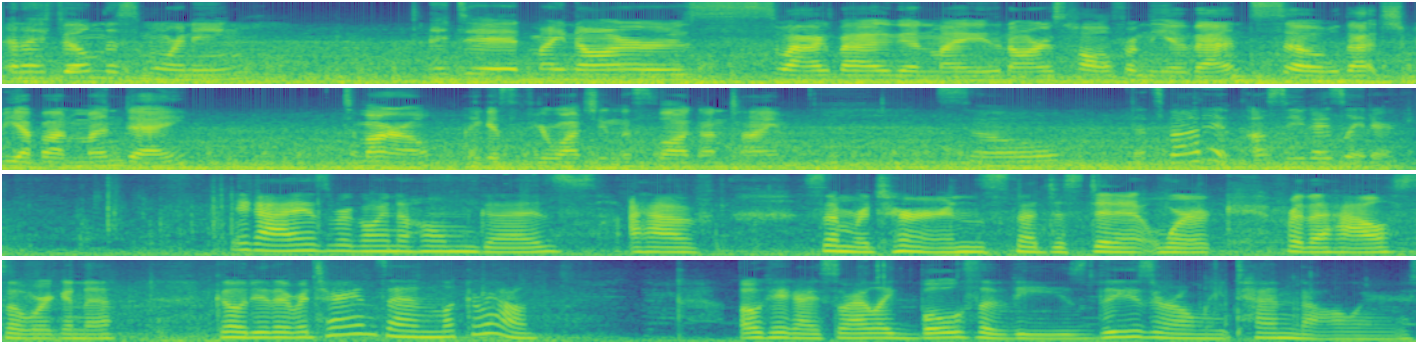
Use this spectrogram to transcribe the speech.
And I filmed this morning. I did my NARS swag bag and my NARS haul from the event, so that should be up on Monday, tomorrow, I guess if you're watching this vlog on time. So that's about it. I'll see you guys later. Hey guys, we're going to Home Goods. I have some returns that just didn't work for the house, so we're gonna go do the returns and look around. Okay guys, so I like both of these. These are only $10.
